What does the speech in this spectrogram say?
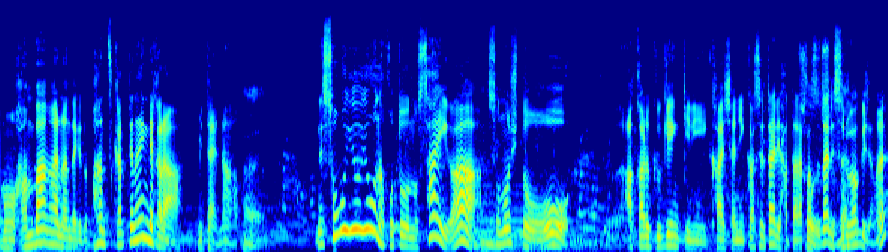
もうハンバーガーなんだけどパン使ってないんだからみたいな、はい。ね、そういうようなことの際がうん。その人を明るく元気に会社に行かせたり働かせたりするわけじゃない、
